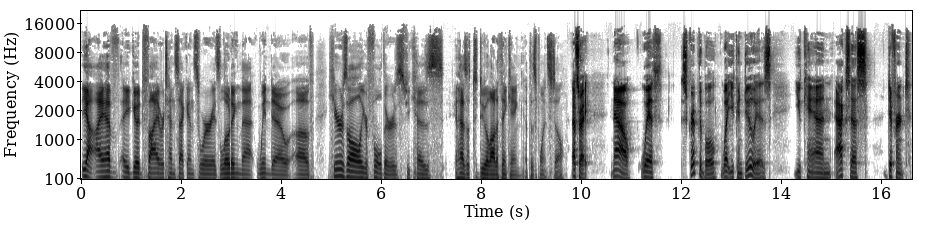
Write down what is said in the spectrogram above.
yeah, I have a good 5 or 10 seconds where it's loading that window of here's all your folders because it has to do a lot of thinking at this point still. That's right. Now, with scriptable, what you can do is you can access different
